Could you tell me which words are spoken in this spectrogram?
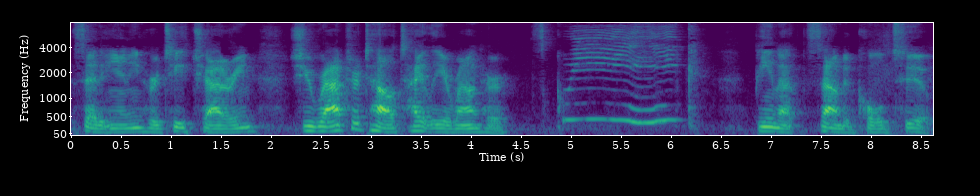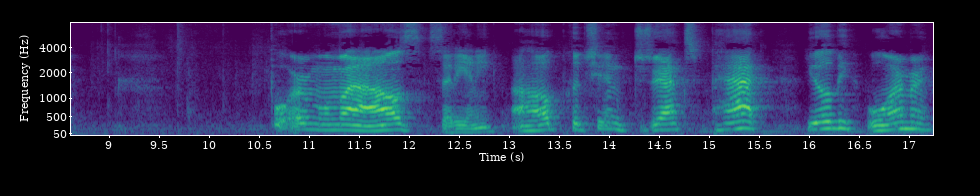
said Annie, her teeth chattering. She wrapped her towel tightly around her. Squeak! Peanut sounded cold too. Poor mouse, said Annie. I'll put you in Jack's pack. You'll be warmer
